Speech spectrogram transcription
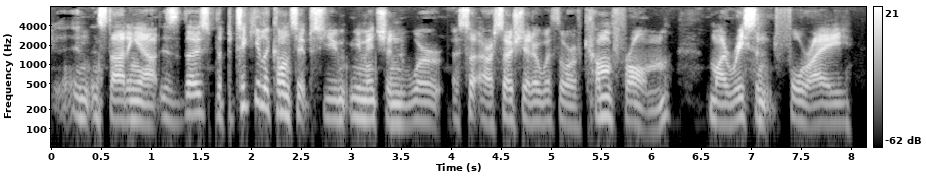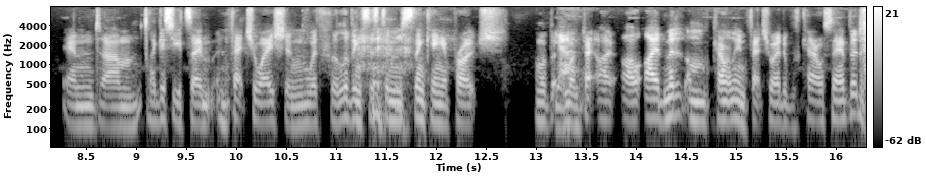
in, in, starting out is those the particular concepts you you mentioned were are associated with or have come from my recent foray and um, I guess you could say infatuation with the living systems thinking approach. I'm a bit, yeah. I'm I, I, admit it, I'm currently infatuated with Carol Sanford.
